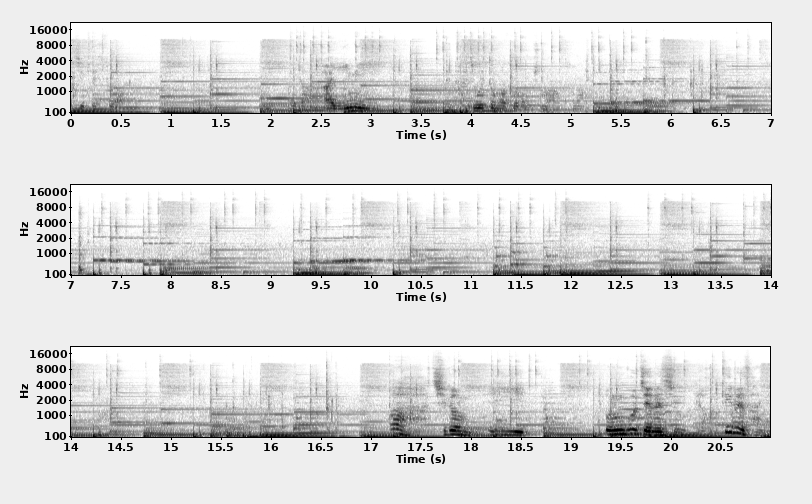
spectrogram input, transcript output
게이지 개수야. 아니다. 아, 이미 가지고 있던 것도 엄청 많구나. 아, 지금 이 응구제를 지금 몇 개를 사냐?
